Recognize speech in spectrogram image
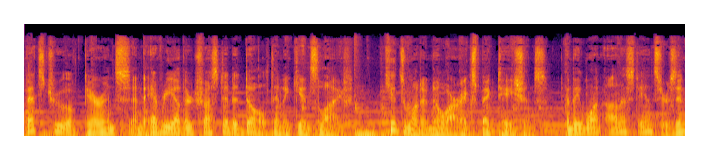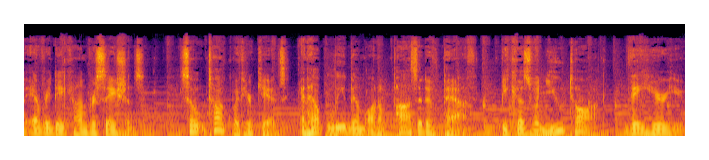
That's true of parents and every other trusted adult in a kid's life. Kids want to know our expectations, and they want honest answers in everyday conversations. So talk with your kids and help lead them on a positive path, because when you talk, they hear you.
